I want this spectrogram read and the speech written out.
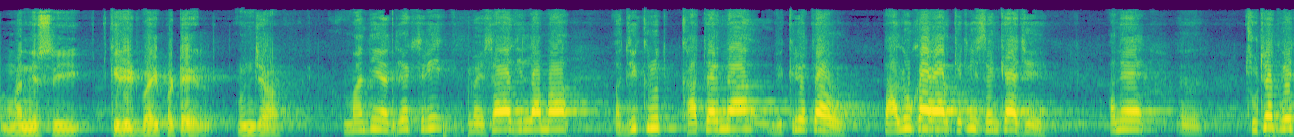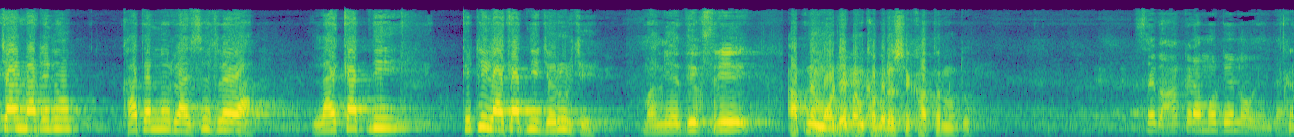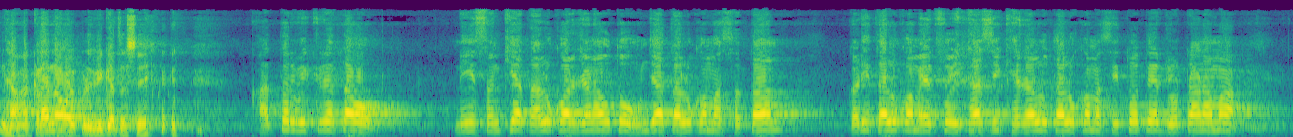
માન્ય શ્રી કિરીટભાઈ પટેલ ઊંઝા માનનીય અધ્યક્ષશ્રી મહેસાણા જિલ્લામાં અધિકૃત ખાતરના વિક્રેતાઓ તાલુકાવાર કેટલી સંખ્યા છે અને છૂટક વેચાણ માટેનું ખાતરનું લાયસન્સ લેવા લાયકાતની કેટલી લાયકાતની જરૂર છે માન્ય અધ્યક્ષ શ્રી આપને મોઢે પણ ખબર હશે ખાતરનું તો સાહેબ આંકડા મોઢે ન હોય આંકડા ન હોય પણ વિગત હશે ખાતર વિક્રેતાઓ ની સંખ્યા તાલુકા જણાવું તો ઊંઝા તાલુકામાં સત્તાવન, કડી તાલુકામાં એકસો અઠ્યાસી, ખેરાલુ તાલુકામાં સિત્તોતેર, જોટાણામાં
